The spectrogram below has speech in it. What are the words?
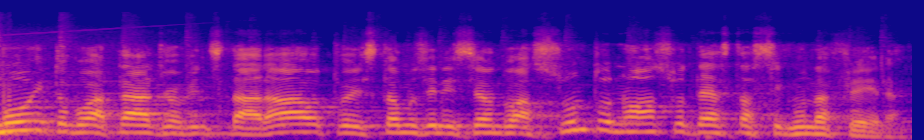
Muito boa tarde, ouvintes da Arauto. Estamos iniciando o assunto nosso desta segunda-feira.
